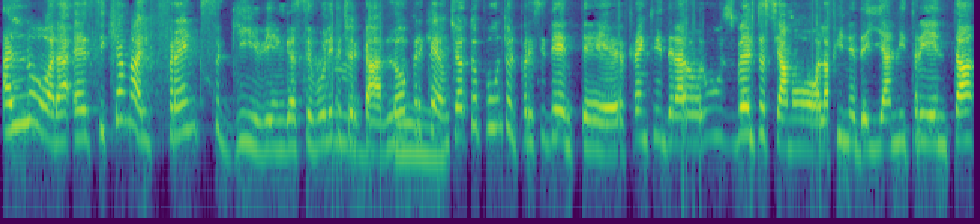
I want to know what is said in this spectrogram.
Allora, eh, si chiama il Franksgiving, se volete mm. cercarlo, mm. perché a un certo punto il presidente Franklin Delano Roosevelt, siamo alla fine degli anni 30,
